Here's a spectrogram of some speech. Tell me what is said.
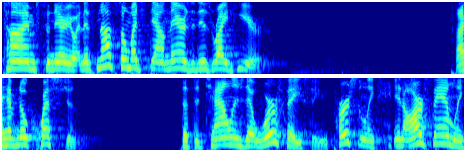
time scenario. And it's not so much down there as it is right here. I have no question that the challenge that we're facing personally in our family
